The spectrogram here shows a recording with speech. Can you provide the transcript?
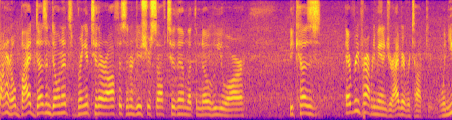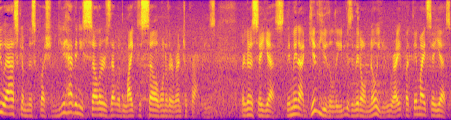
I don't know, buy a dozen donuts, bring it to their office, introduce yourself to them, let them know who you are. Because every property manager I've ever talked to, when you ask them this question, do you have any sellers that would like to sell one of their rental properties? They're going to say yes. They may not give you the lead because they don't know you, right? But they might say yes.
